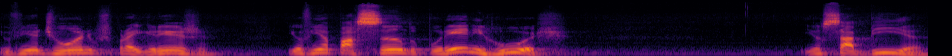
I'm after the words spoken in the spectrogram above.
Eu vinha de ônibus para a igreja e eu vinha passando por N ruas e eu sabia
